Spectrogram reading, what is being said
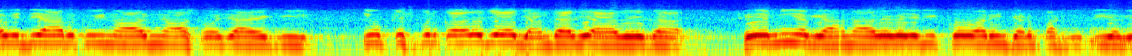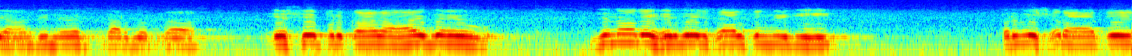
ਅਵਿਦਿਆਤ ਕੋਈ ਨਾਲ ਨਾਸ ਹੋ ਜਾਏਗੀ। ਕਿਉਂ? ਕਿਸ ਪ੍ਰਕਾਰ ਉਹ ਜਿਹੜਾ ਜਾਂਦਾ ਜੇ ਆਵੇਗਾ, ਫੇਰ ਨਹੀਂ ਅਗਿਆਨ ਆਵੇਗਾ, ਜਿਹੜੀ ਇੱਕੋ ਵਾਰੀ ਜੜ ਪੱਟ ਦਿੱਤੀ, ਅਗਿਆਨ ਦੀ ਨਿਵਰਤ ਕਰ ਦਿੱਤਾ। ਇਸੇ ਪ੍ਰਕਾਰ ਆਏ ਗਏ ਹੋ। ਜਿਨ੍ਹਾਂ ਦੇ ਹਿਰਦੇ 'ਚ ਸਾਲ ਸੰਗੇ ਜੀ ਪਰਮੇਸ਼ਰ ਆ ਕੇ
